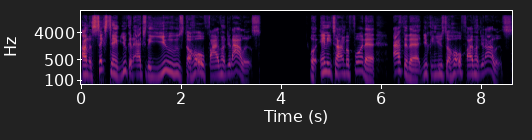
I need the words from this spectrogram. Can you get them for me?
on the 16th, you can actually use the whole $500 or any time before that. After that, you can use the whole $500.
